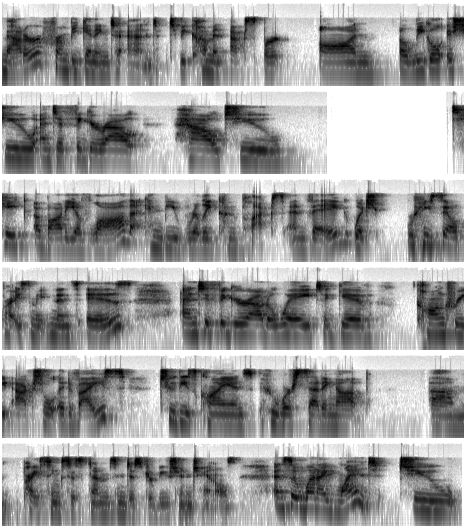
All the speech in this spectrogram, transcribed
matter from beginning to end, to become an expert on a legal issue and to figure out how to take a body of law that can be really complex and vague, which resale price maintenance is, and to figure out a way to give concrete, actual advice to these clients who were setting up um, pricing systems and distribution channels. And so when I went to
